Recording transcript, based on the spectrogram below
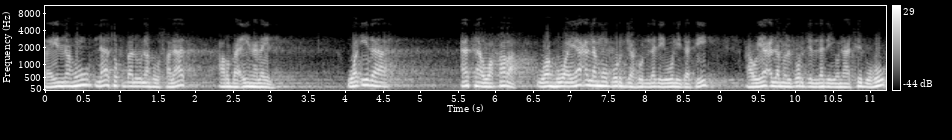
فإنه لا تقبل له صلاة أربعين ليلة. وإذا أتى وقرأ وهو يعلم برجه الذي ولد فيه أو يعلم البرج الذي يناسبه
